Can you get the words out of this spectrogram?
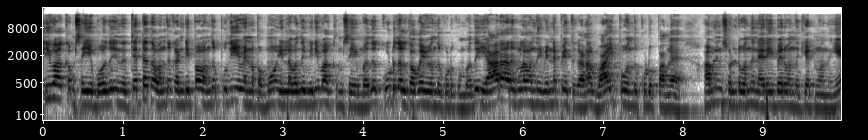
விரிவாக்கம் செய்யும் போது இந்த திட்டத்தை வந்து கண்டிப்பாக கண்டிப்பாக வந்து புதிய விண்ணப்பமோ இல்லை வந்து விரிவாக்கம் செய்யும்போது கூடுதல் தொகை வந்து கொடுக்கும்போது யார் யாருக்கெல்லாம் வந்து விண்ணப்பத்துக்கான வாய்ப்பு வந்து கொடுப்பாங்க அப்படின்னு சொல்லிட்டு வந்து நிறைய பேர் வந்து கேட்டுன்னு வந்தீங்க.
